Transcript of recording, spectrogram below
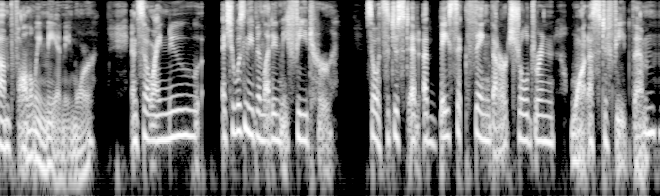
um, following me anymore. And so I knew, and she wasn't even letting me feed her. So it's just a, a, basic thing that our children want us to feed them.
